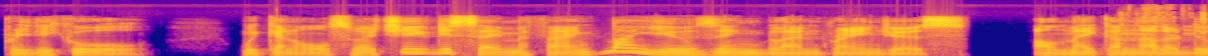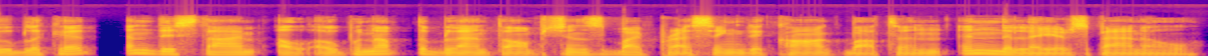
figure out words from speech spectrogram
Pretty cool. We can also achieve the same effect by using blend ranges. I'll make another duplicate and this time I'll open up the blend options by pressing the cog button in the layers panel.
